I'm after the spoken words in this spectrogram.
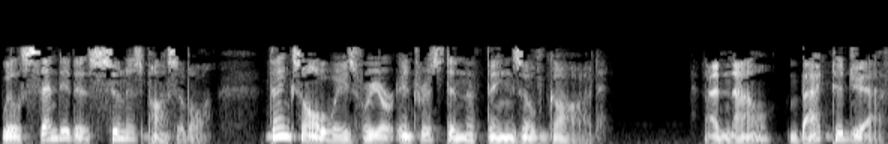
We'll send it as soon as possible. Thanks always for your interest in the things of God. And now, back to Jeff.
